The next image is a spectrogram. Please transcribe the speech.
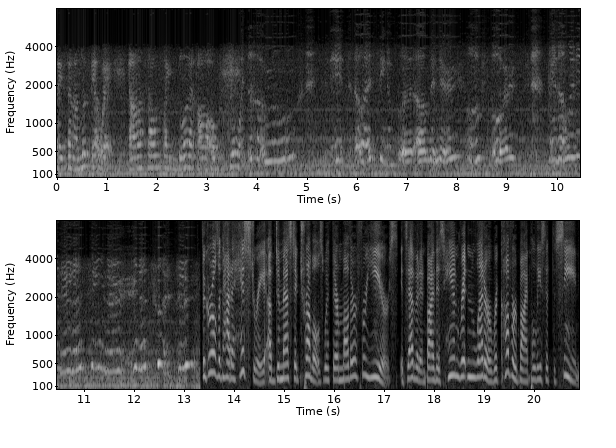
say something. I looked that way, and all I saw was like blood all over the floor. Room, and oh, I seen the blood all in there on the floor. And I went in there and I seen her and I touched her. The girls have had a history of domestic troubles with their mother for years. It's evident by this handwritten letter recovered by police at the scene.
